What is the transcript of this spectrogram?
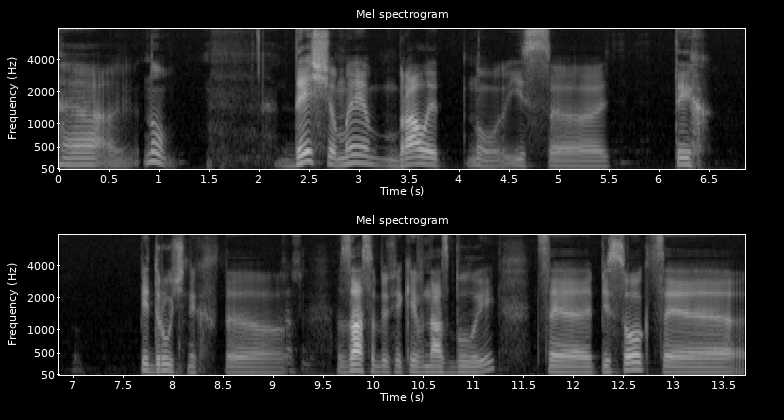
е, ну, дещо ми брали ну, із е, тих підручних е, засобів, які в нас були. Це пісок, це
